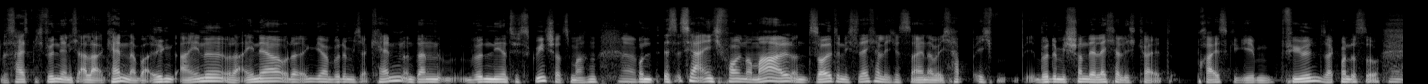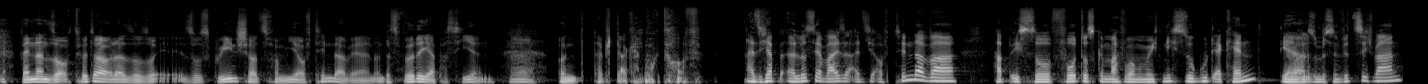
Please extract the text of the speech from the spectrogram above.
Das heißt, mich würden ja nicht alle erkennen, aber irgendeine oder einer oder irgendjemand würde mich erkennen und dann würden die natürlich Screenshots machen. Ja. Und es ist ja eigentlich voll normal und sollte nichts Lächerliches sein, aber ich habe, ich würde mich schon der Lächerlichkeit preisgegeben fühlen, sagt man das so, wenn dann so auf Twitter oder so, so, so Screenshots von mir auf Tinder wären. Und das würde ja passieren. Und da habe ich gar keinen Bock drauf. Also ich habe äh, lustigerweise, als ich auf Tinder war, habe ich so Fotos gemacht, wo man mich nicht so gut erkennt, die Ja. aber alle so ein bisschen witzig waren.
